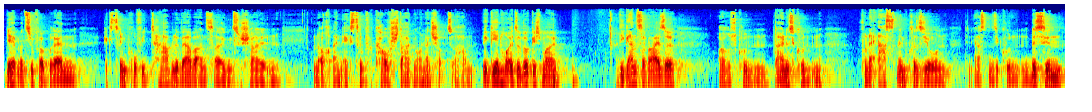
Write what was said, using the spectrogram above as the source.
Geld mehr zu verbrennen, extrem profitable Werbeanzeigen zu schalten und auch einen extrem verkaufsstarken Online-Shop zu haben. Wir gehen heute wirklich mal die ganze Reise eures Kunden, deines Kunden, von der ersten Impression, den ersten Sekunden bis hin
